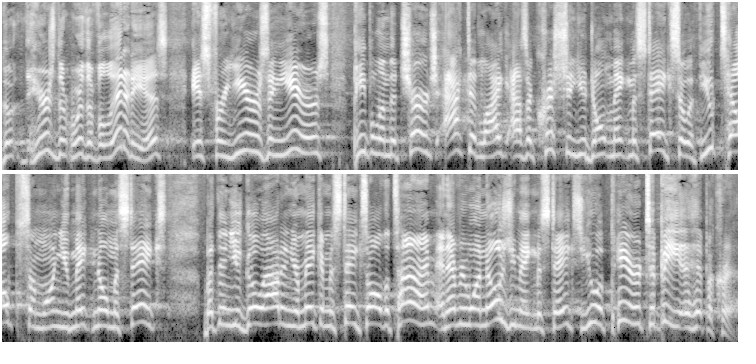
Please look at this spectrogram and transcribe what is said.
The, here's the, where the validity is is for years and years people in the church acted like as a christian you don't make mistakes. So if you tell someone you make no mistakes but then you go out and you're making mistakes all the time and everyone knows you make mistakes you appear to be a hypocrite.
